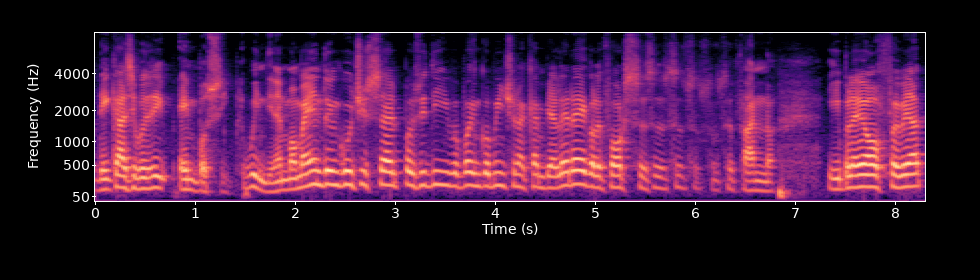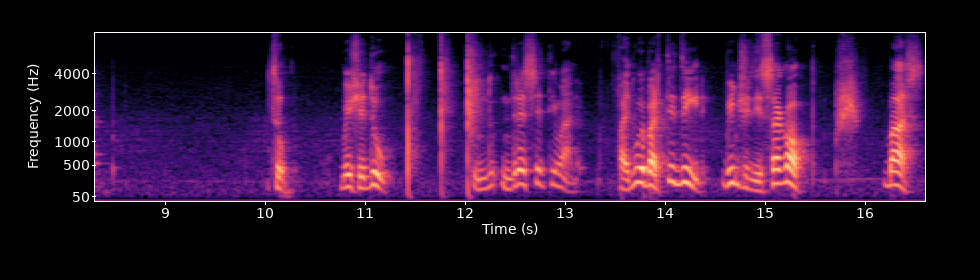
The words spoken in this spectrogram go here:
dei casi positivi, è impossibile. Quindi nel momento in cui ci sta il positivo, poi incominciano a cambiare le regole, forse se, se, se, se fanno i playoff. Insomma, invece tu in, in tre settimane fai due partitine, vinci di sta coppa, basta,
